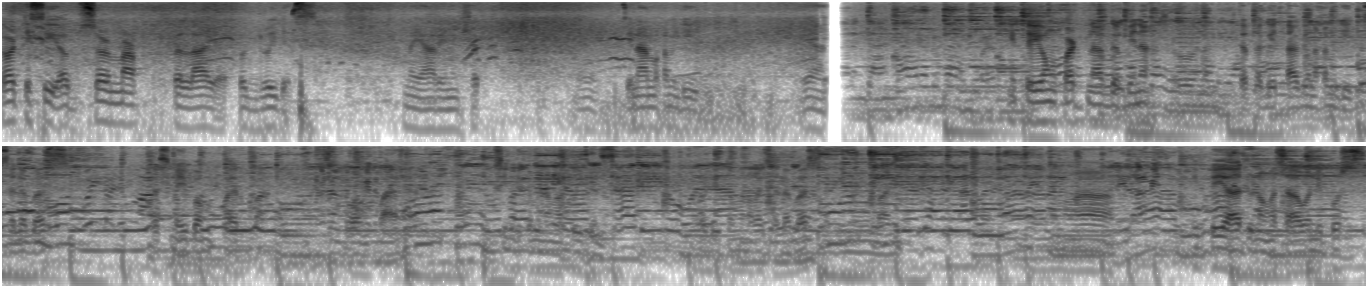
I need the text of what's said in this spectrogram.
Courtesy of Sir Mark Pelaya Rodriguez. May-ari ng shop. Sinama kami dito. Yan. Ito yung part na gabi na. So, nagtatagay-tagay na kami dito sa labas. Tapos may bonfire pa. Bonfire. Simple kami ng apoy dito. So, dito muna kayo sa labas. Nag-inuman. Mga empleyado ng asawa ni Boss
